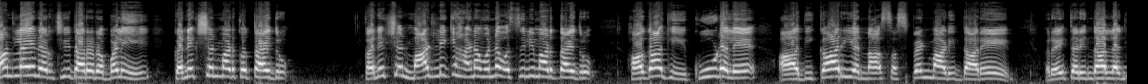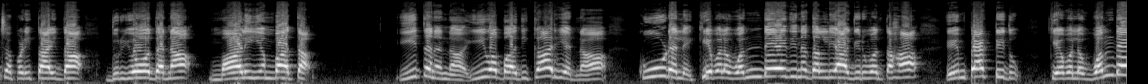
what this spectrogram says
ಆನ್ಲೈನ್ ಅರ್ಜಿದಾರರ ಬಳಿ ಕನೆಕ್ಷನ್ ಮಾಡ್ಕೊತಾ ಇದ್ರು. ಕನೆಕ್ಷನ್ ಮಾಡ್ಲಿಕ್ಕೆ ಹಣವನ್ನ ವಸೂಲಿ ಮಾಡ್ತಾ ಇದ್ರು. ಹಾಗಾಗಿ ಕೂಡಲೇ ಆ ಅಧಿಕಾರಿಯನ್ನ ಸಸ್ಪೆಂಡ್ ಮಾಡಿದ್ದಾರೆ. ರೈತರಿಂದ ಲಂಚ ಪಡಿತಾ ಇದ್ದ ದುರ್ಯೋಧನ ಮಾಳಿ ಎಂಬಾತ. ಈತನನ್ನ ಈ ಒಬ್ಬ ಅಧಿಕಾರಿಯನ್ನ ಕೂಡಲೇ ಕೇವಲ ಒಂದೇ ದಿನದಲ್ಲಿ ಆಗಿರುವಂತಹ ಇಂಪ್ಯಾಕ್ಟ್ ಇದು. ಕೇವಲ ಒಂದೇ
